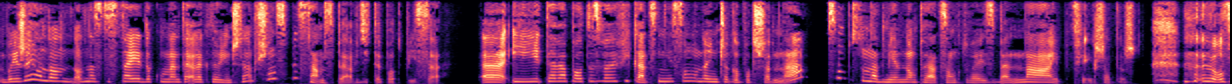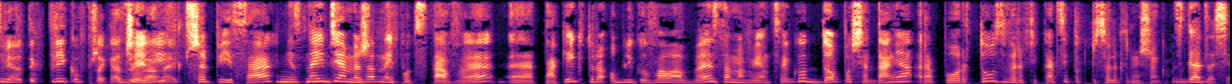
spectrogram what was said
no bo jeżeli on do, od nas dostaje dokumenty elektroniczne, to przecież on sobie sam sprawdzi te podpisy. E, I te raporty z weryfikacji nie są do niczego potrzebne, są po prostu nadmierną pracą, która jest zbędna i powiększa też rozmiar tych plików przekazywanych. Czyli w przepisach nie znajdziemy żadnej podstawy e, takiej, która obligowałaby zamawiającego do posiadania raportu z weryfikacji podpisu elektronicznego. Zgadza się.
